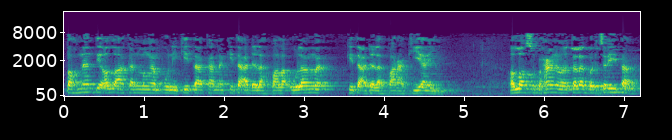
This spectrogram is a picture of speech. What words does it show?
toh nanti Allah akan mengampuni kita karena kita adalah para ulama, kita adalah para kiai. Allah Subhanahu wa taala bercerita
